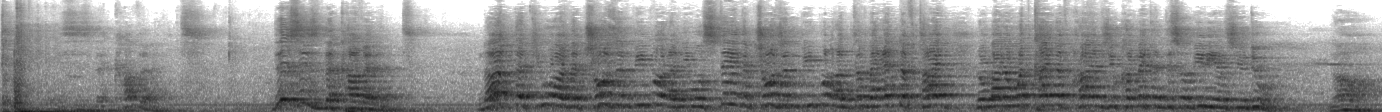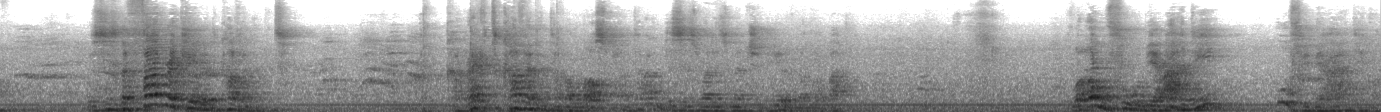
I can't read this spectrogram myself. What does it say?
this is the covenant. This is the covenant. Not that you are the chosen people and you will stay the chosen people until the end of time, no matter what kind of crimes you commit and disobedience you do. No. This is the fabricated covenant. The correct covenant of Allah subhanahu wa ta'ala. This is what is mentioned here in the Quran. وَأَوْفُوا بِعَهْدِي أُوفِ بِعَهْدِكُمْ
